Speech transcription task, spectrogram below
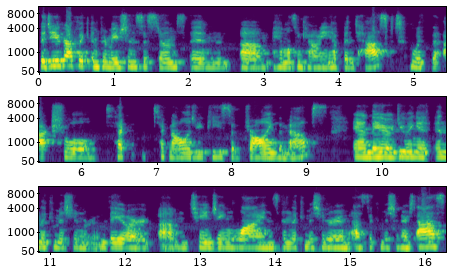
the geographic information systems in um, Hamilton County have been tasked with the actual tech technology piece of drawing the maps and they are doing it in the commission room. They are um, changing lines in the commission room as the commissioners ask.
